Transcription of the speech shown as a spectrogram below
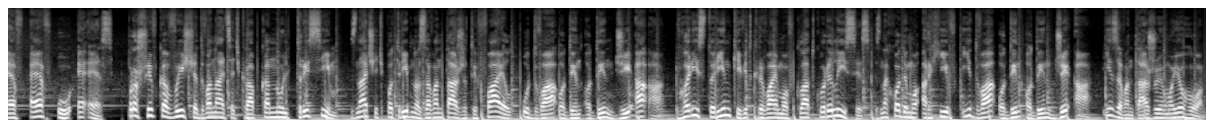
FFUES. Прошивка вище 12.037, значить потрібно завантажити файл у 2.1.1 GAA. Вгорі сторінки відкриваємо вкладку Releases, знаходимо архів i2.1.1GA і завантажуємо його.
